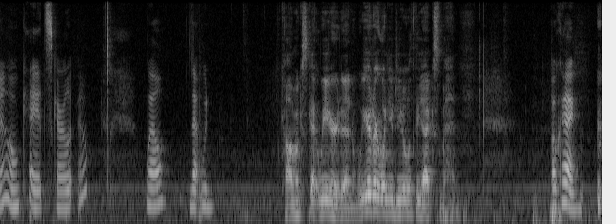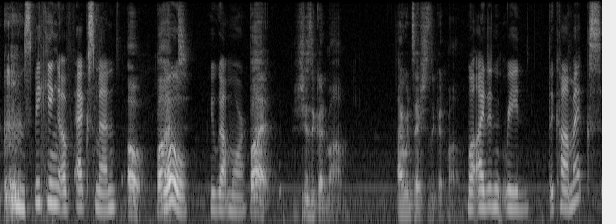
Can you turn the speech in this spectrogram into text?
Oh, okay. It's Scarlet. Oh. Well, that would. Comics get weird and weirder when you deal with the X-Men. Okay. Speaking of X Men. Oh, but you got more. but she's a good mom. I would say she's a good mom. Well, I didn't read the comics.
